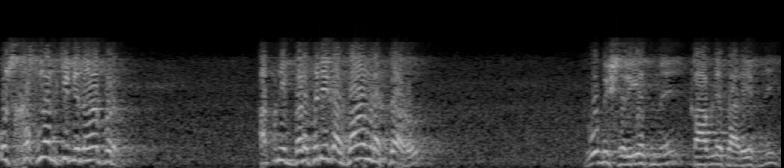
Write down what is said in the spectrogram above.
اس خصلت کی بنا پر اپنی برتری کا زام رکھتا ہو، وہ بھی شریعت میں قابل تعریف نہیں۔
